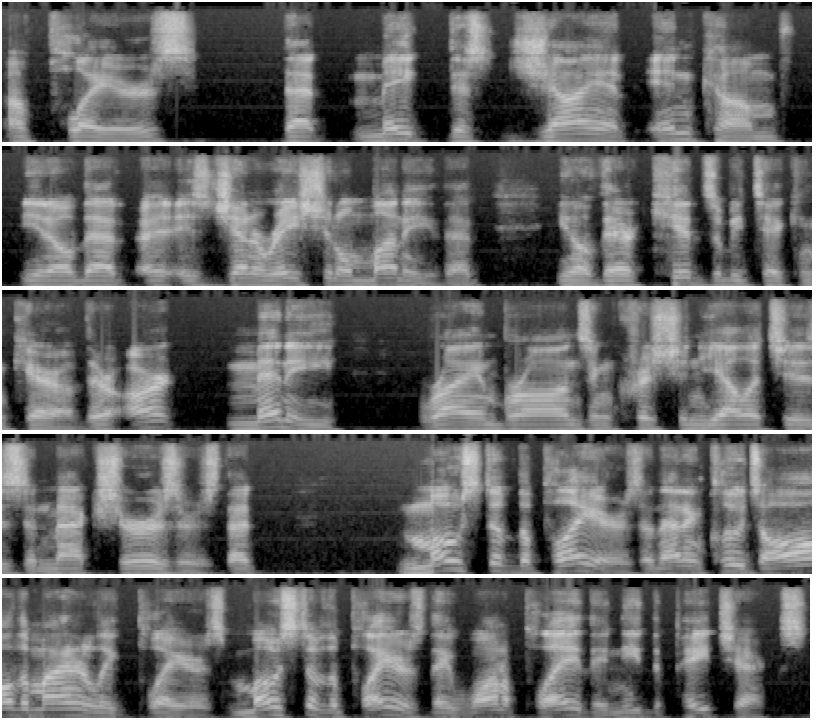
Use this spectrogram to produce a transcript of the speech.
of players that make this giant income, you know, that uh, generational money that, you know, their kids will be taken care of. There aren't many Ryan Brauns and Christian Yelich's and Max Scherzers that most of the players, and that includes all the minor league players, most of the players, they want to play, they need the paychecks.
